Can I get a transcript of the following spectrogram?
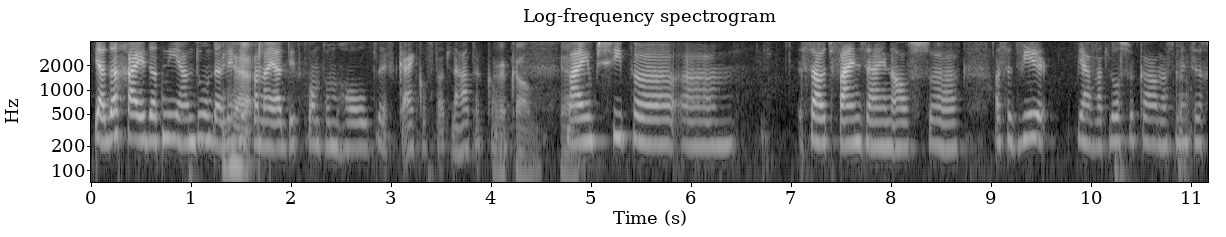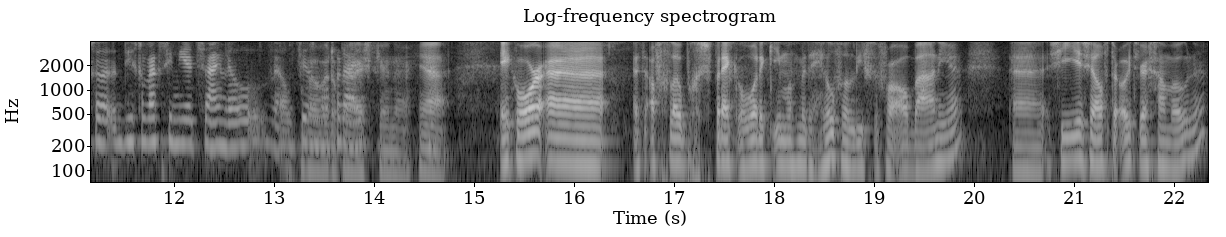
ja, dan ga je dat niet aan doen. Dan denk Ja. je van, nou ja, dit komt om hold. Even kijken of dat later komt. Dat kan. Maar in principe um, zou het fijn zijn als, uh, als het weer ja, wat losser kan. Als mensen ge, die gevaccineerd zijn wel, wel weer mogen op reis reizen. kunnen. Ja. Ik hoor uh, het afgelopen gesprek hoor ik iemand met heel veel liefde voor Albanië. Uh, zie je jezelf er ooit weer gaan wonen?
